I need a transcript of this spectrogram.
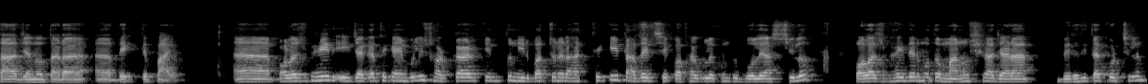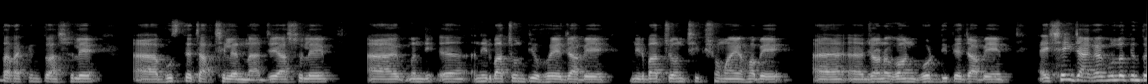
তা যেন তারা দেখতে পায়। পলাশ ভাইয়ের এই জায়গা থেকে আমি বলি সরকার কিন্তু নির্বাচনের আগ থেকেই তাদের সে কথাগুলো কিন্তু বলে আসছিল। পলাশ ভাইদের মতো মানুষরা যারা বিরোধিতা করছিলেন তারা কিন্তু আসলে বুঝতে চাচ্ছিলেন না যে আসলে মানে, নির্বাচনটি হয়ে যাবে নির্বাচন ঠিক সময়ে হবে জনগণ ভোট দিতে যাবে। সেই জায়গাগুলো কিন্তু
